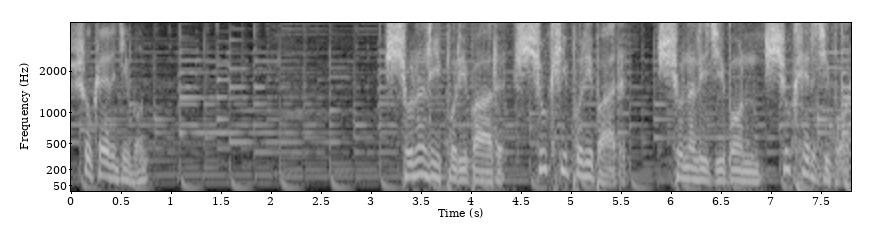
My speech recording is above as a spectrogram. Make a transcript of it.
সুখের জীবন। সোনালী পরিবার, সুখী পরিবার। সোনালী জীবন, সুখের জীবন।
